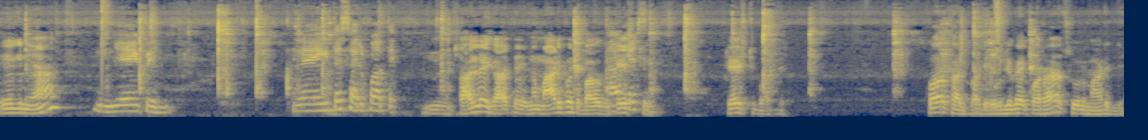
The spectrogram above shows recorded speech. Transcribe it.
వేగినాయా ఇది అయిపోయింది ఇలా వేగితే సరిపోతాయి చాలే కాపే ఇంకా మాడిపోతే బాగుంది. టేస్ట్. టేస్ట్ బాగుంది. కూర కలిపి ఉల్లిపాయ కూర చూడు మాడిద్ది.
